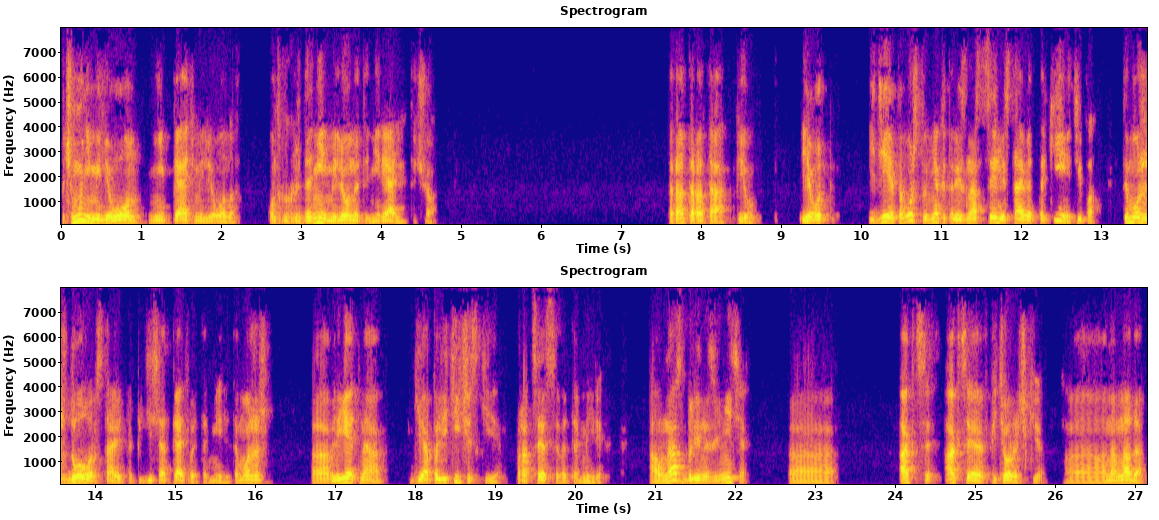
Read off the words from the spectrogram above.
Почему не миллион, не 5 миллионов? Он такой говорит, да не, миллион это нереально, ты что? Тара-тара-та, пил. И вот идея того, что некоторые из нас цели ставят такие, типа, ты можешь доллар ставить по 55 в этом мире, ты можешь э, влиять на геополитические процессы в этом мире. А у нас, блин, извините, акция, акция в пятерочке нам надо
